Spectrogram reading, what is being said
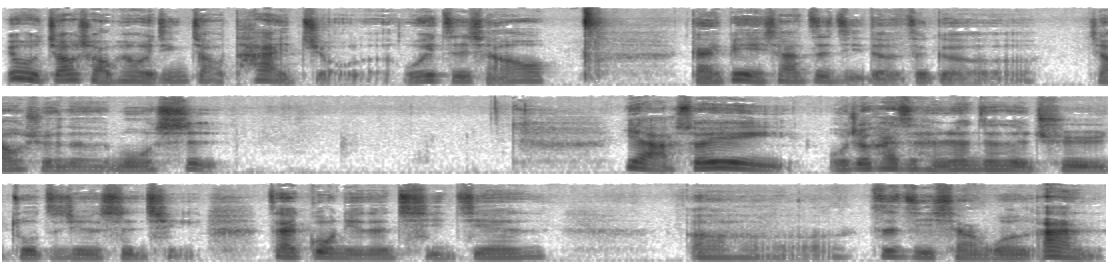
因为我教小朋友已经教太久了，我一直想要。改变一下自己的这个教学的模式，呀所以我就开始很认真的去做这件事情。在过年的期间，呃，自己想文案、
